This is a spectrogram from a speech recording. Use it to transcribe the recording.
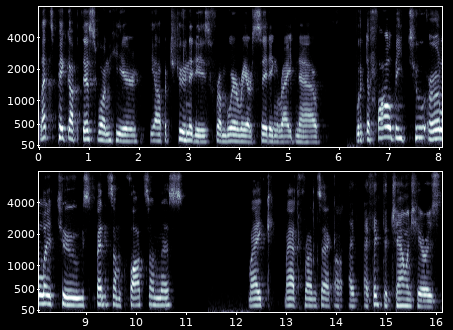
Let's pick up this one here, the opportunities from where we are sitting right now. Would the fall be too early to spend some thoughts on this? Mike, Matt, Fronzak? Uh, I, I think the challenge here is,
